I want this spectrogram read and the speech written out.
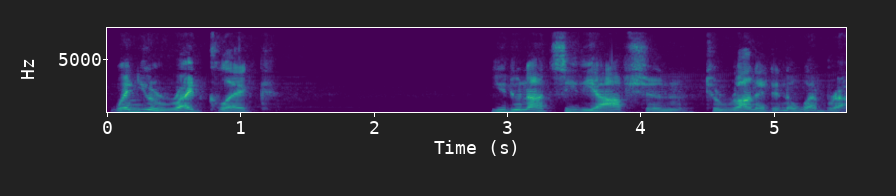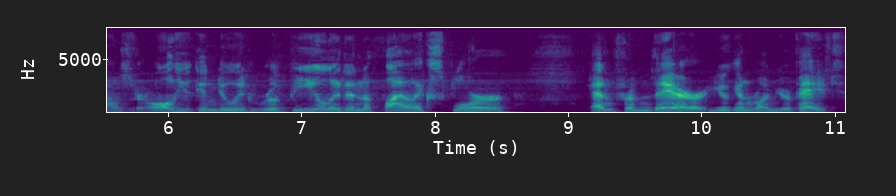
when you right-click, you do not see the option to run it in a web browser. All you can do is reveal it in a file explorer and from there you can run your page.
